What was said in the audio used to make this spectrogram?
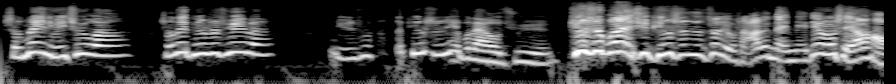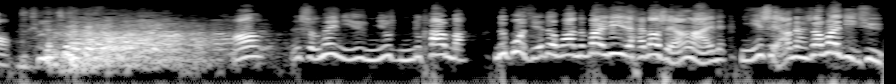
省内你没去过？省内平时去呗。女的说那平时你也不带我去，平时不带你去，平时这有啥的？哪哪地方有沈阳好？啊，那省内你你就你就看吧。那过节的话，那外地的还到沈阳来呢，你沈阳的还上外地去。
